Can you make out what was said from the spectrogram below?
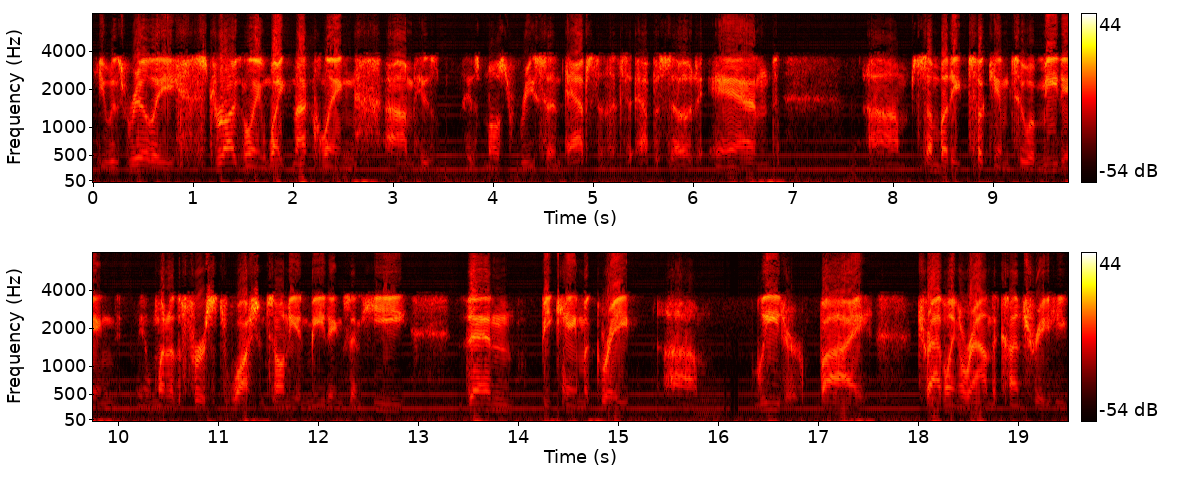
he was really struggling, white knuckling um, his his most recent abstinence episode, and um, somebody took him to a meeting in one of the first Washingtonian meetings, and he then became a great um, leader by traveling around the country. He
